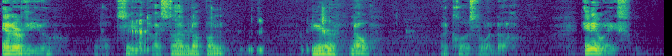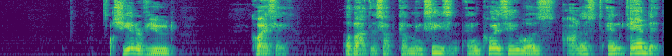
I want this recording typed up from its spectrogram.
interview. Let's see. Do I still have it up on here? No. I closed the window. Anyways, she interviewed Kwesi about this upcoming season, and Kwesi was honest and candid.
